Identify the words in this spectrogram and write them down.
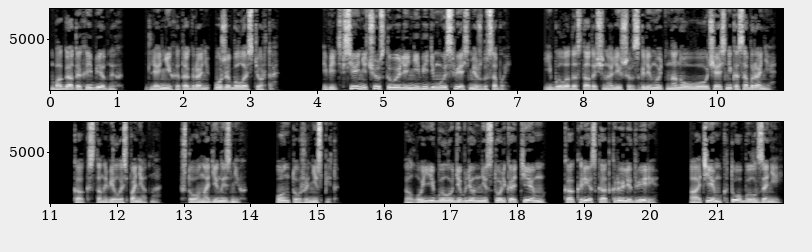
богатых и бедных, для них эта грань уже была стерта. Ведь все они чувствовали невидимую связь между собой. И было достаточно лишь взглянуть на нового участника собрания, как становилось понятно, что он один из них, он тоже не спит. Луи был удивлен не столько тем, как резко открыли двери, а тем, кто был за ней.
